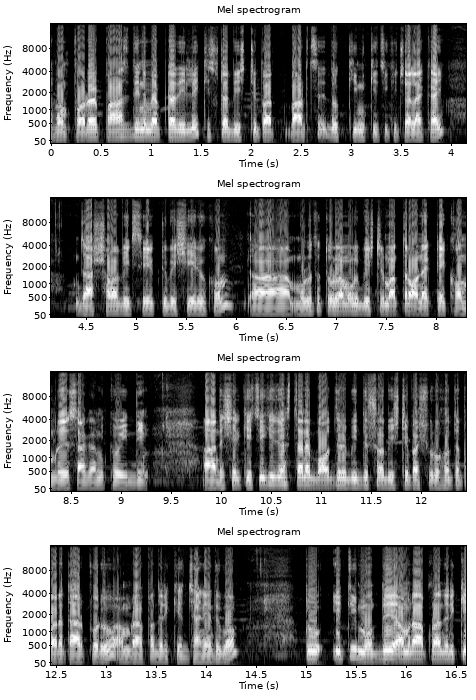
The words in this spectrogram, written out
এবং পরের পাঁচ দিন ম্যাপটা দিলে কিছুটা বৃষ্টিপাত বাড়ছে। দক্ষিণ কিছু কিছু এলাকায় যা স্বাভাবিক সে একটু বেশি এরকম মূলত তুলনামূলক বৃষ্টির মাত্রা অনেকটাই কম রয়েছে আগামী কয়েকদিন। দেশের কিছু কিছু স্থানে বজ্র, বিদ্যুৎ সহ বৃষ্টিপাত শুরু হতে পারে, তারপরেও আমরা আপনাদেরকে জানিয়ে দেব। তো ইতিমধ্যে আমরা আপনাদেরকে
